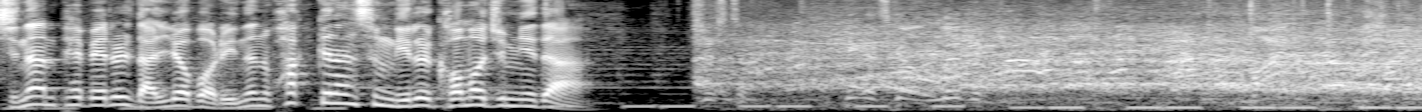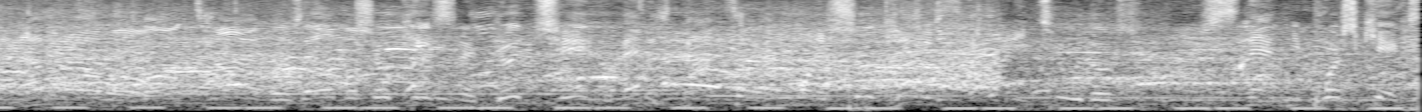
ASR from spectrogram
지난 패배를 날려버리는 화끈한 승리를 거머쥡니다. 92 of those snappy push kicks.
